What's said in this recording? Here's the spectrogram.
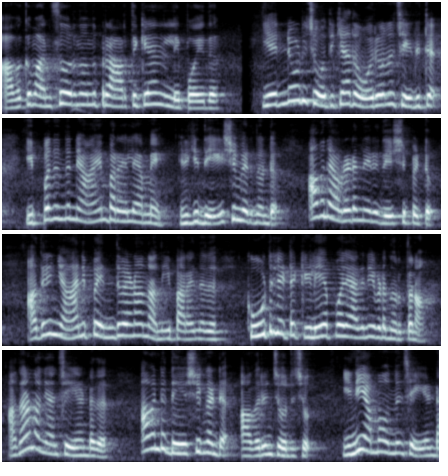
അവൾക്ക് മനസ്സ് തുറന്നൊന്ന് പ്രാർത്ഥിക്കാനല്ലേ പോയത്? എന്നോട് ചോദിക്കാതെ ഓരോന്ന് ചെയ്തിട്ട് ഇപ്പം നിന്ന് ന്യായം പറയല്ലേ അമ്മേ? എനിക്ക് ദേഷ്യം വരുന്നുണ്ട്. അവൻ അവരുടെ നേരെ ദേഷ്യപ്പെട്ടു. അതിന് ഞാനിപ്പോൾ എന്ത് വേണമെന്നാ നീ പറയുന്നത്? കൂട്ടിലിട്ട കിളിയെപ്പോലെ അതിനെ ഇവിടെ നിർത്തണോ? അതാണോ ഞാൻ ചെയ്യേണ്ടത്? അവന്റെ ദേഷ്യം കണ്ട് അവരും ചോദിച്ചു. ഇനി അമ്മ ഒന്നും ചെയ്യണ്ട.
